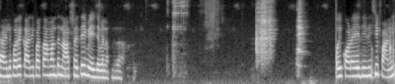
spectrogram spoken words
চাইলে পরে কারি পাতা আমাদের নার্সারিতেই পেয়ে যাবেন আপনারা। ওই কড়াইয়ে দিয়ে দিচ্ছি পানি।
